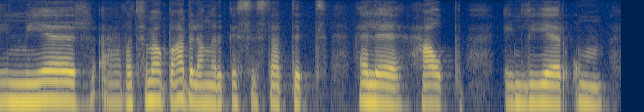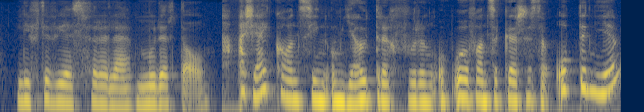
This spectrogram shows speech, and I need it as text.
en meer uh, wat vir my ook baie belangrik is is dat dit hulle help en leer om lief te wees vir hulle moedertaal. As jy kan sien om jou terugvoering op Oofan se kursusse op te neem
